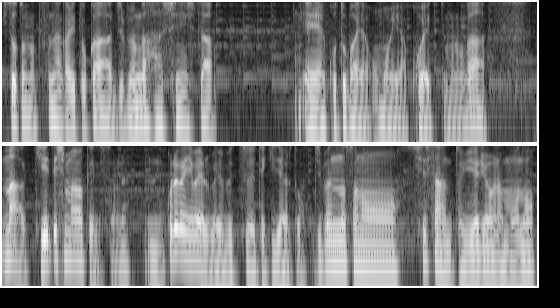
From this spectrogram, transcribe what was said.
人とのつながりとか自分が発信した、えー、言葉や思いや声ってものがまあ消えてしまうわけですよね。うん、これがいわゆる Web2 的であると自分のその資産と言えるようなもの、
